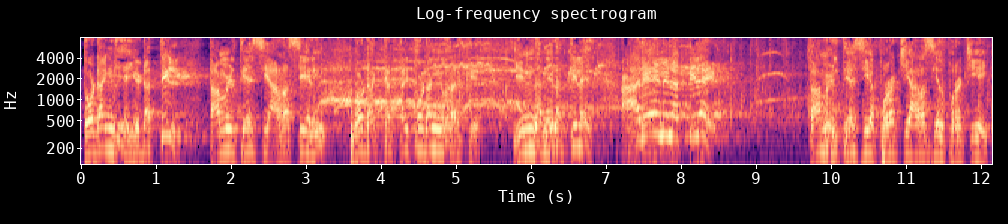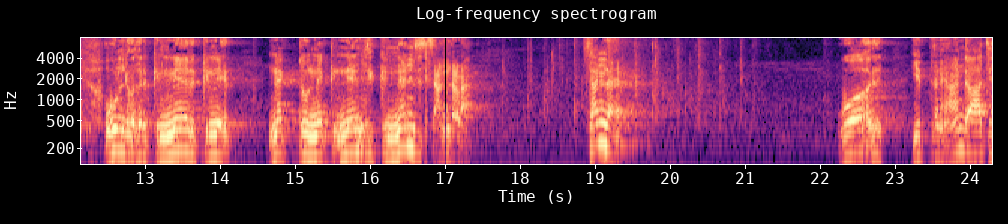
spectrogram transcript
தொடங்கிய இடத்தில் தமிழ் தேசிய அரசியலின் தொடக்கத்தை தொடங்குவதற்கு இந்த நிலத்திலே அதே நிலத்திலே தமிழ் தேசிய புரட்சி அரசியல் புரட்சியை ஊண்டுவதற்கு நேருக்கு நேர் நெக் டு நெக் நெஞ்சுக்கு நெஞ்சு சண்டடா. சண்டை. ஒரு இத்தனை ஆண்டு ஆட்சி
